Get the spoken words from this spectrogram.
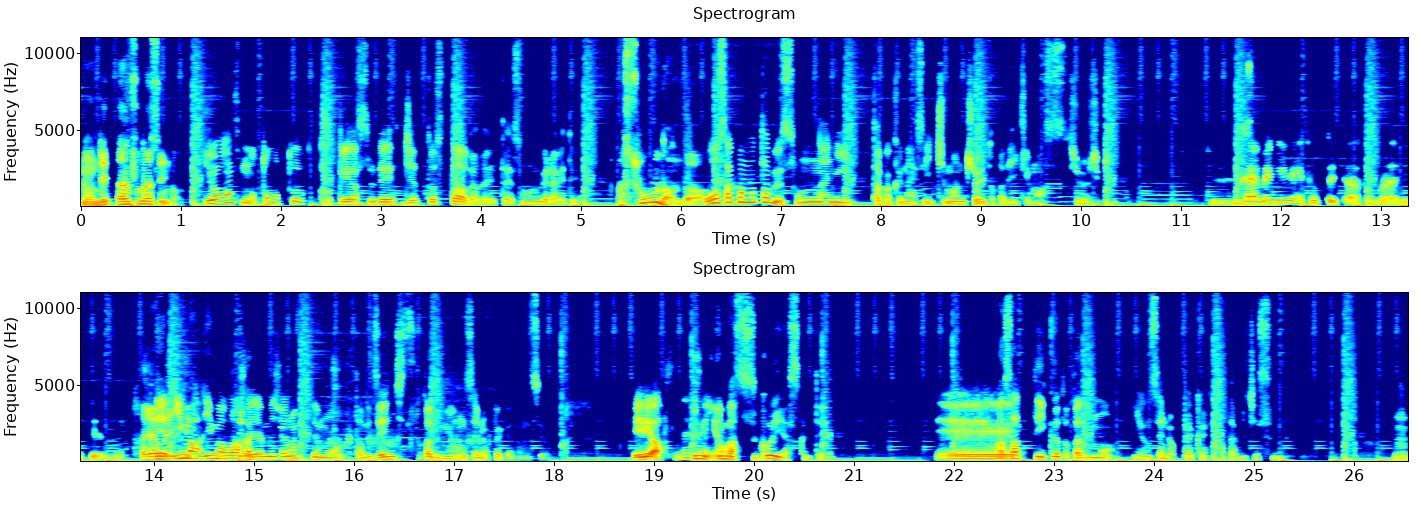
なんで？なんでそんな安いの？いやなんかもともと格安でジェットスターがだいたいそのぐらいで。あ、そうなんだ。大阪も多分そんなに高くないです。1万ちょいとかで行けます。正直。早めにね、取っといたらそんぐらいできるね。早め今今は早めじゃなくても多分前日とかでも4600円なんですよ。えー、あ、そんな安今いんや。今すごい安くて。えー。あさって行くとかでも4600円片道するうんうん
